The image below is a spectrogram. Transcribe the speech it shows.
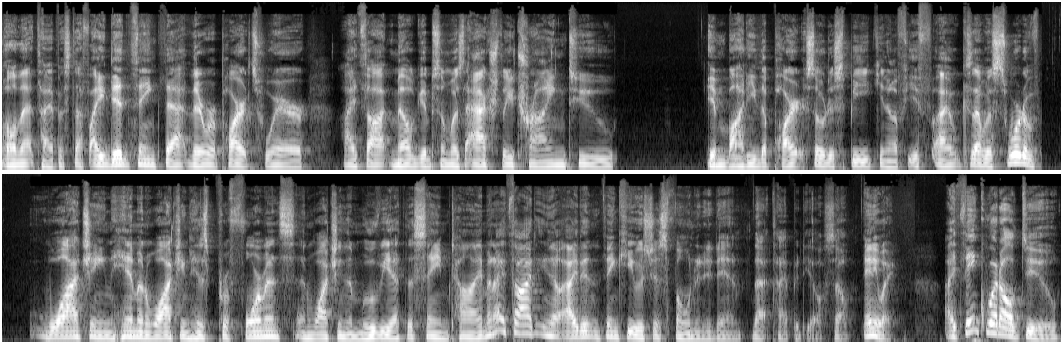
all that type of stuff. I did think that there were parts where I thought Mel Gibson was actually trying to embody the part, so to speak. You know, if, if I, because I was sort of watching him and watching his performance and watching the movie at the same time. And I thought, you know, I didn't think he was just phoning it in, that type of deal. So, anyway, I think what I'll do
